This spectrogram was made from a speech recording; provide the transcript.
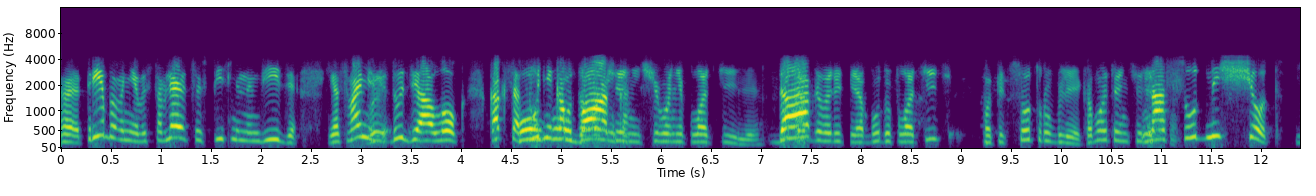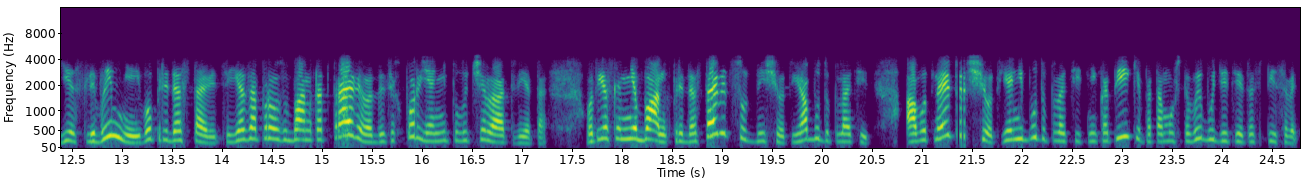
Э, Требования выставляются в письменном виде. Я с вами Вы веду диалог, как с сотрудником Полгода банка. вообще ничего не платили. Да. Вы говорите, я буду платить по 500 рублей. Кому это На интересно? судный счет, если вы мне его предоставите. Я запрос в банк отправила, до сих пор я не получила ответа. Вот если мне банк предоставит судный счет, я буду платить. А вот на этот счет я не буду платить ни копейки, потому что вы будете это списывать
